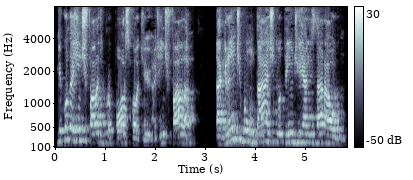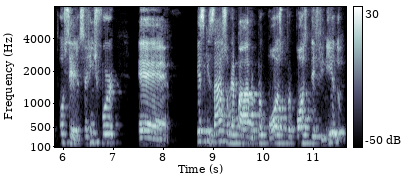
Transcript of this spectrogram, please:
Porque quando a gente fala de propósito, Valdir, a gente fala da grande vontade que eu tenho de realizar algo. Ou seja, se a gente for é, pesquisar sobre a palavra propósito, propósito definido,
